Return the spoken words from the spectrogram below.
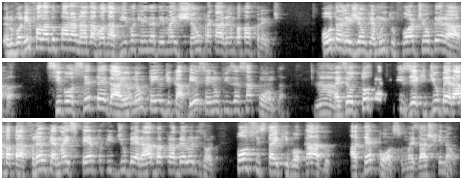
eu não vou nem falar do Paraná, da Roda Viva, que ainda tem mais chão para caramba para frente. Outra região que é muito forte é Uberaba. Se você pegar, eu não tenho de cabeça e não fiz essa conta. Ah. Mas eu tô para te dizer que de Uberaba para Franca é mais perto que de Uberaba para Belo Horizonte. Posso estar equivocado? Até posso, mas acho que não.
